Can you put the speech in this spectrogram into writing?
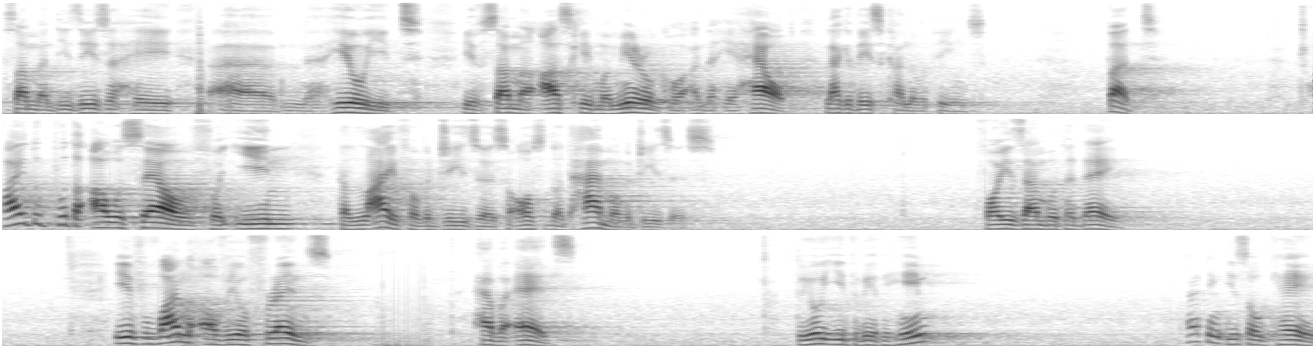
some disease, he uh, heal it, if someone ask him a miracle and he help, like these kind of things. But try to put ourselves in the life of Jesus, also the time of Jesus. For example, today, if one of your friends have AIDS, do you eat with him? I think it's okay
